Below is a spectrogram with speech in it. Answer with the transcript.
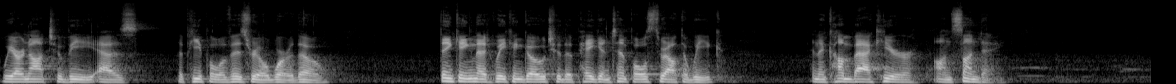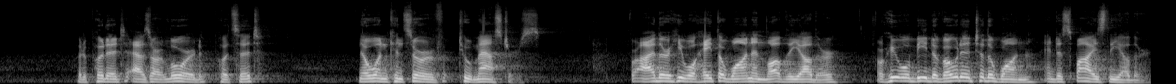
We are not to be as the people of Israel were, though thinking that we can go to the pagan temples throughout the week and then come back here on Sunday. But to put it as our Lord puts it, no one can serve two masters. For either he will hate the one and love the other, or he will be devoted to the one and despise the other.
